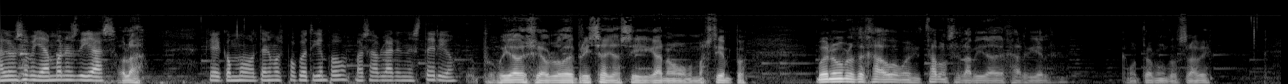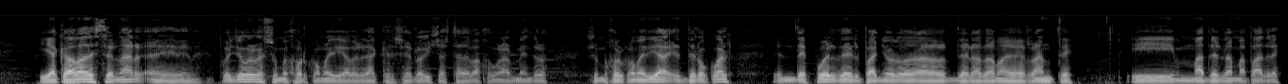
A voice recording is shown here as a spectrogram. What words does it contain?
Alonso Millán, buenos días. Hola. Que como tenemos poco tiempo, vas a hablar en estéreo. Pues voy a ver si hablo deprisa y así gano más tiempo. Bueno, hemos dejado, estamos en la vida de Jardiel, como todo el mundo sabe. Y acababa de estrenar, eh, pues yo creo que es su mejor comedia, ¿verdad? Que se lo hizo hasta debajo de un almendro. Su mejor comedia, de lo cual, después del pañuelo de la, de la dama errante y Madre Dama Padre,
